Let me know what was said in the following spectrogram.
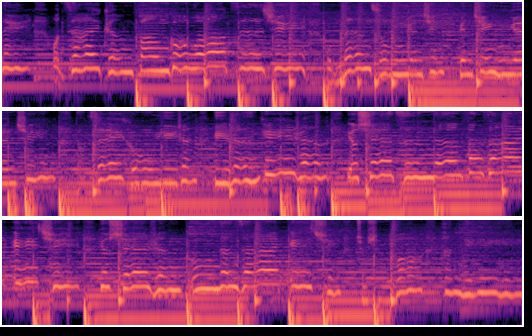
力，我才肯放过我自己。我们从远近远近远近到最后一人一人一人，有些字能放在一起。有些人不能在一起，就像我和你。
